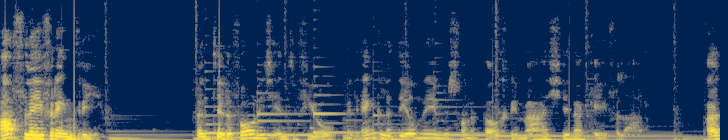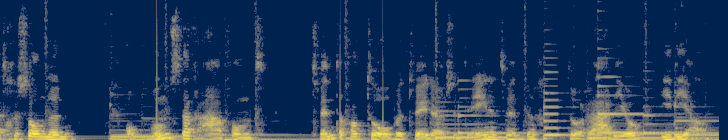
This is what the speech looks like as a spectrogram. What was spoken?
Aflevering 3. Een telefonisch interview met enkele deelnemers van de pelgrimage naar Kevelaar. Uitgezonden op woensdagavond 20 oktober 2021 door Radio Ideaal.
